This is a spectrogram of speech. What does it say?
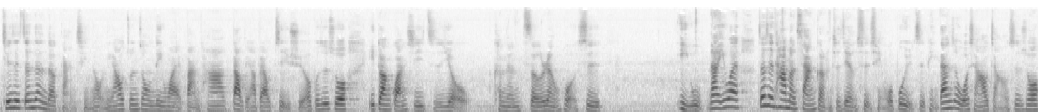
其实真正的感情哦，你要尊重另外一半，他到底要不要继续，而不是说一段关系只有可能责任或者是义务。那因为这是他们三个人之间的事情，我不予置评。但是我想要讲的是说，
